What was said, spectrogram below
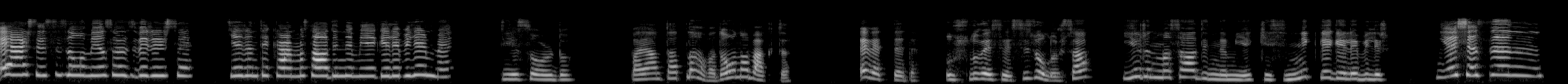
''Eğer sessiz olmaya söz verirse yarın tekrar masal dinlemeye gelebilir mi?'' diye sordu. Bayan Tatlı Hava da ona baktı. Evet dedi. Uslu ve sessiz olursa yarın masal dinlemeye kesinlikle gelebilir. Yaşasın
